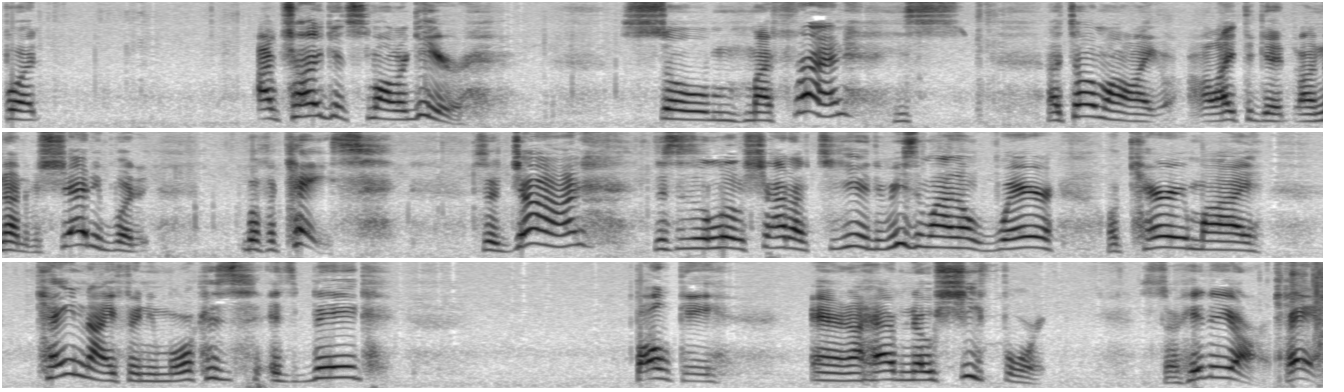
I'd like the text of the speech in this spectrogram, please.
but I've tried to get smaller gear. So my friend, he's, I told him I like I like to get another machete, but with a case. So John this is a little shout out to you. The reason why I don't wear or carry my cane knife anymore because it's big, bulky, and I have no sheath for it. So here they are. Bam.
